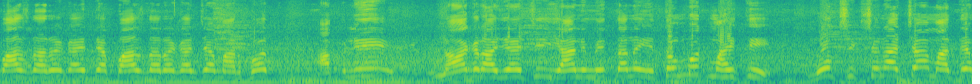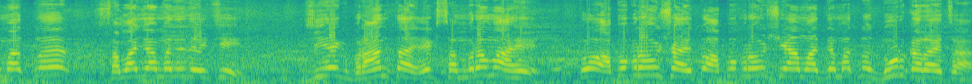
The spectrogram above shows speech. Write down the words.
पासधारक आहेत त्या पासधारकांच्या मार्फत आपली नागराजाची या निमित्तानं इतंभूत माहिती लोकशिक्षणाच्या माध्यमातून समाजामध्ये द्यायची. जी एक भ्रांत आहे एक संभ्रम आहे तो अपभ्रंश आहे तो अपभ्रंश या माध्यमातून दूर करायचा.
